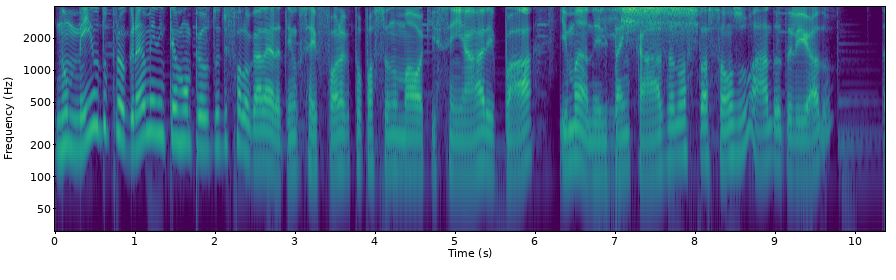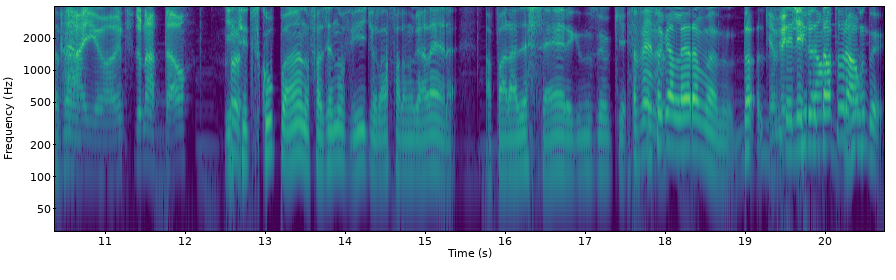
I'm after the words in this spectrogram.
no meio do programa, ele interrompeu tudo e falou: Galera, tenho que sair fora que eu tô passando mal aqui sem ar e pá. E, mano, ele tá em Ixi. casa numa situação zoada, tá ligado? Tá vendo? Aí, ó, antes do Natal. E se desculpando, fazendo vídeo lá, falando: Galera. A parada é séria, que não sei o quê. Tá vendo? Essa galera, mano, tira Seleção da natural. bunda.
